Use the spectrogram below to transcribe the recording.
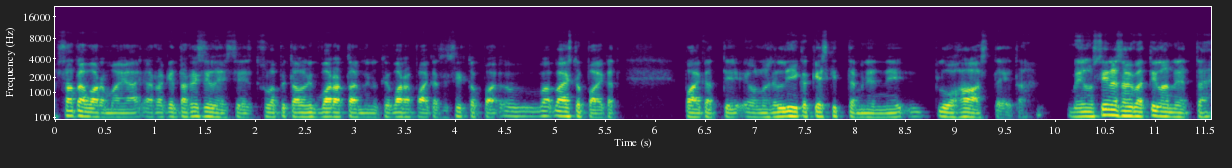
satavarma ja, ja rakentaa resilienssiä, että sulla pitää olla niin varataiminnot ja varapaikat ja siirtopa- väestöpaikat, paikat, jolloin se liika keskittäminen niin luo haasteita. Meillä on sinänsä hyvä tilanne, että,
